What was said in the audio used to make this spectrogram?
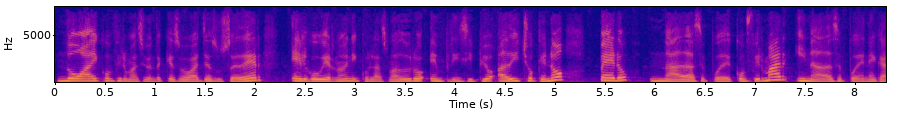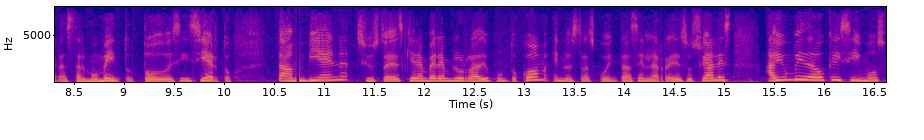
No hay confirmación de que eso vaya a suceder. El gobierno de Nicolás Maduro en principio ha dicho que no, pero nada se puede confirmar y nada se puede negar hasta el momento. Todo es incierto. También, si ustedes quieren ver en blurradio.com, en nuestras cuentas en las redes sociales, hay un video que hicimos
